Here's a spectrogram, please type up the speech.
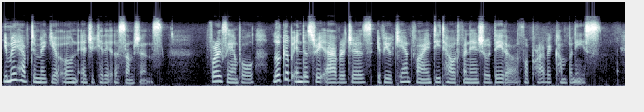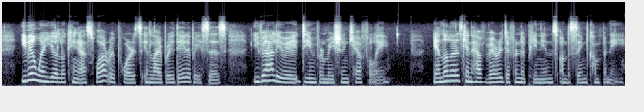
you may have to make your own educated assumptions. For example, look up industry averages if you can't find detailed financial data for private companies. Even when you're looking at SWOT reports in library databases, evaluate the information carefully. Analysts can have very different opinions on the same company.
